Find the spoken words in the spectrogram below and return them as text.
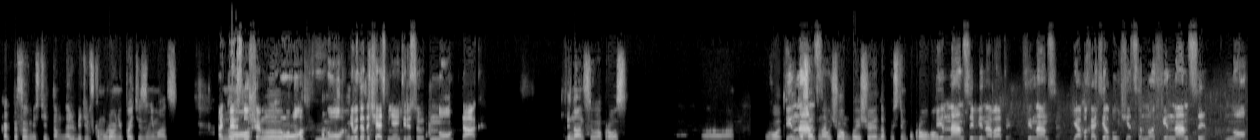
как-то совместить, там, на любительском уровне пойти заниматься. А теперь Но, слушаем, э, но, вопрос в том, но, и вот эта часть меня интересует, но, так, Финансовый вопрос. Э, вот. И Финансовый. касательно учебы еще, я, допустим, попробовал... Финансы виноваты. Финансы. Я бы хотел бы учиться, но финансы, но.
